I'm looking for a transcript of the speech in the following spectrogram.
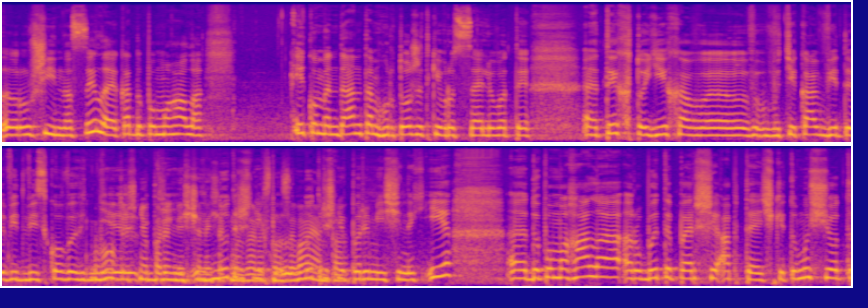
рушійна сила, яка допомагала. І комендантам гуртожитків розселювати е, тих, хто їхав, е, втікав від, від військових дій- Внутрішньо переміщених, як ми зараз називаємо, внутрішньо так. переміщених. І е, допомагала робити перші аптечки. Тому що от,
